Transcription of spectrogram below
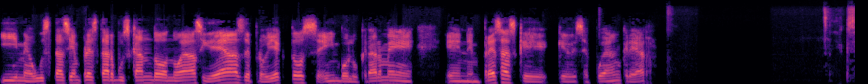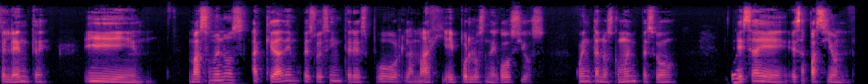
y me gusta siempre estar buscando nuevas ideas de proyectos e involucrarme en empresas que, que se puedan crear. Excelente. Y más o menos, ¿a qué edad empezó ese interés por la magia y por los negocios? Cuéntanos cómo empezó esa, eh, esa pasión.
